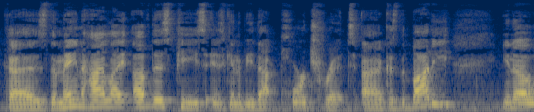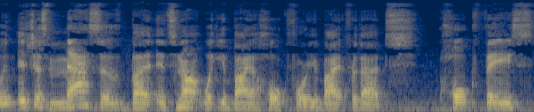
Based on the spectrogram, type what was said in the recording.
because the main highlight of this piece is going to be that portrait because uh, the body, you know, it's just massive, but it's not what you buy a Hulk for. You buy it for that Hulk face,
